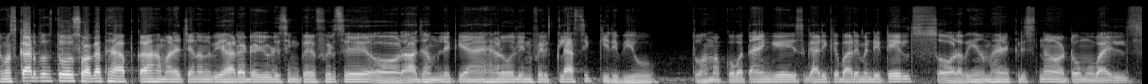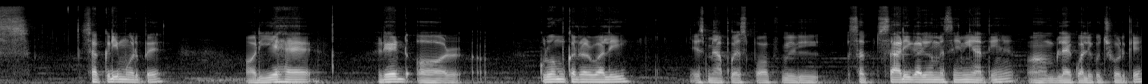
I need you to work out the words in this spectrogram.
नमस्कार दोस्तों, स्वागत है आपका हमारे चैनल बिहार रेडियो रेसिंग पे फिर से, और आज हम लेके आए हैं रॉयल इनफील्ड क्लासिक की रिव्यू तो हम आपको बताएँगे इस गाड़ी के बारे में डिटेल्स और अभी हम हैं कृष्णा ऑटोमोबाइल्स सकड़ी मोड़ पे, और ये है रेड और क्रोम कलर वाली। इसमें आपको स्पॉक व्हील सब सारी गाड़ियों में सेम ही आती हैं ब्लैक वाली को छोड़ के।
